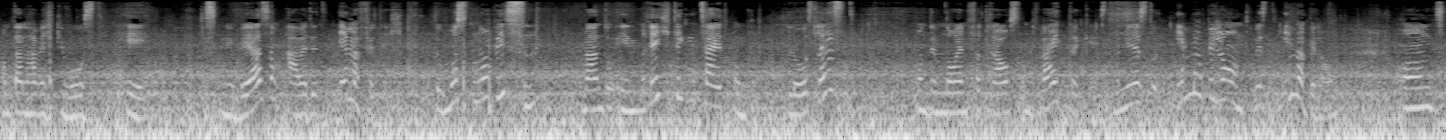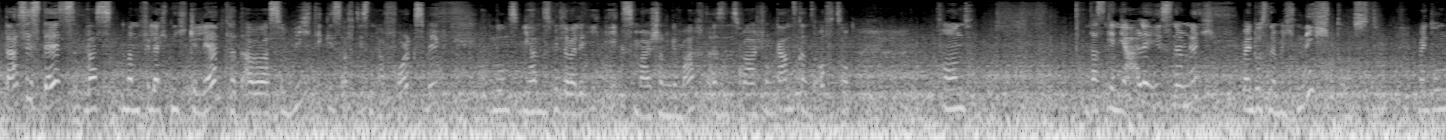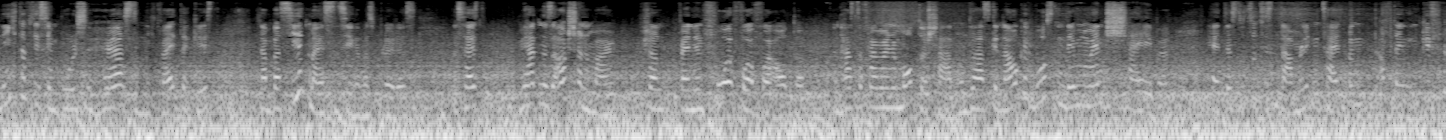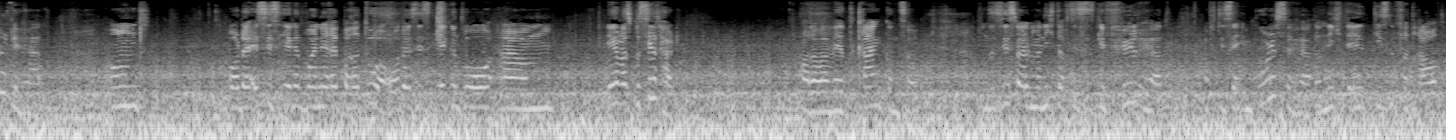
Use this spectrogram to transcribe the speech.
Und dann habe ich gewusst, hey, Das Universum arbeitet immer für dich. Du musst nur wissen, wann du im richtigen Zeitpunkt loslässt und dem Neuen vertraust und weitergehst. Dann wirst du immer belohnt, wirst immer belohnt. Und das ist das, was man vielleicht nicht gelernt hat, aber was so wichtig ist auf diesem Erfolgsweg. Und uns, wir haben das mittlerweile x-mal schon gemacht, also es war schon ganz, ganz oft so. Und das Geniale ist nämlich, wenn du es nämlich nicht tust, wenn du nicht auf diese Impulse hörst und nicht weitergehst, dann passiert meistens irgendwas Blödes. Das heißt, wir hatten das auch schon mal, schon bei einem Vor-Vor-Vor-Auto. Dann hast du auf einmal einen Motorschaden und du hast genau gewusst, in dem Moment Scheibe, hättest du zu diesem damaligen Zeitpunkt auf dein Gefühl gehört. Und, oder es ist irgendwo eine Reparatur oder es ist irgendwo, ähm, irgendwas passiert halt. Oder man wird krank und so. Und das ist, weil man nicht auf dieses Gefühl hört, auf diese Impulse hört und nicht diesen vertraut.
